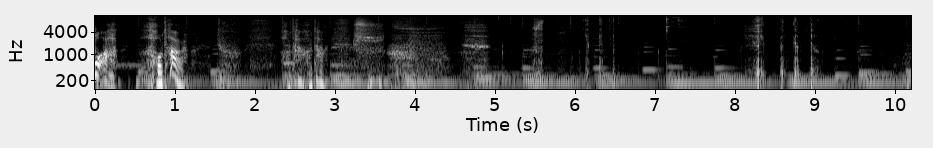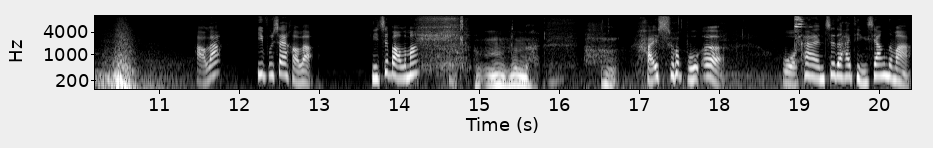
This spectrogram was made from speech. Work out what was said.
哇，好烫啊！好烫，好烫！好啦，衣服晒好了，你吃饱了吗？嗯嗯嗯，还说不饿？我看吃的还挺香的嘛，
